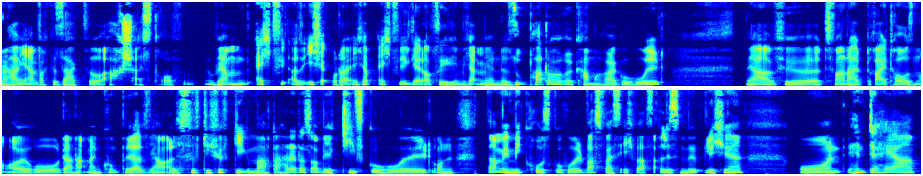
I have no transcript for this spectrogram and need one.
Und dann habe ich einfach gesagt so, ach scheiß drauf. Wir haben echt viel, also ich oder ich habe echt viel Geld ausgegeben. Ich habe mir eine super teure Kamera geholt, ja, für zweieinhalb, dreitausend Euro. Dann hat mein Kumpel, also wir haben alles 50-50 gemacht, da hat er das Objektiv geholt und dann haben wir Mikros geholt, was weiß ich was, alles Mögliche. Und hinterher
